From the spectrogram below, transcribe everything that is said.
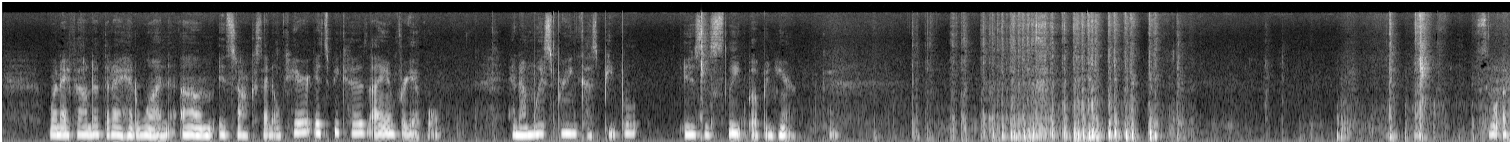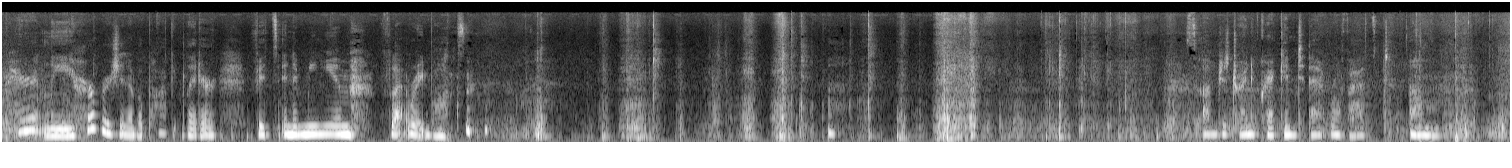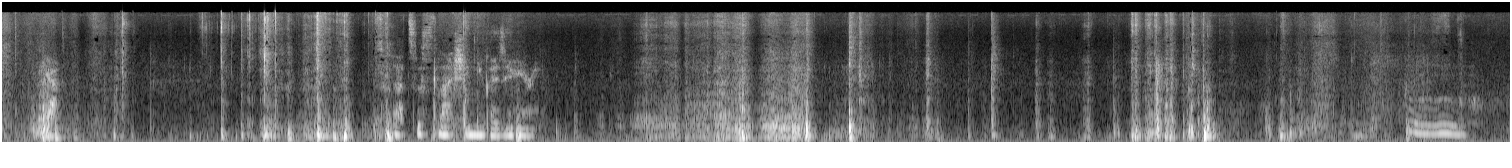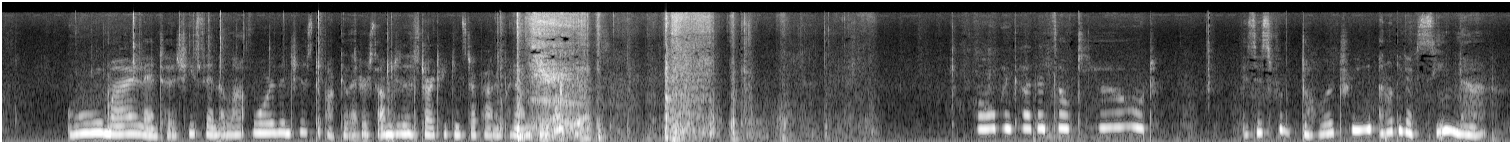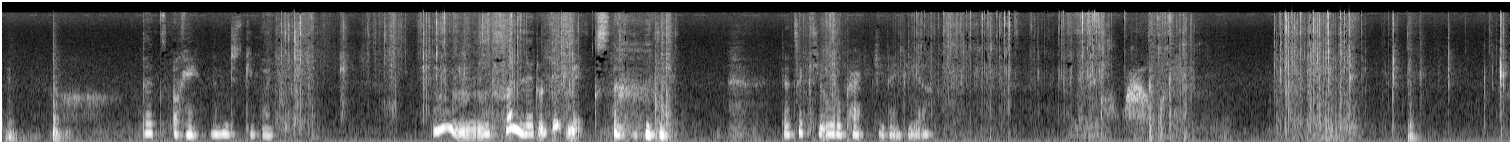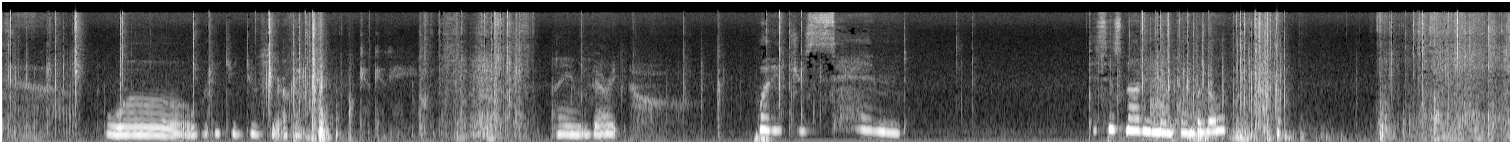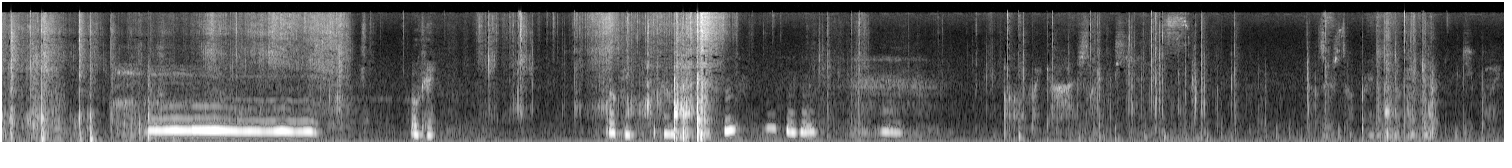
when I found out that I had won. Um, it's not because I don't care. It's because I am forgetful. And I'm whispering because people is asleep up in here. Okay. So apparently her version of a pocket letter fits in a medium flat rate box. so I'm just trying to crack into that real fast. Um, yeah. So that's the slashing you guys are hearing. Ooh, my Lanta. She sent a lot more than just a pocket letter, so I'm just gonna start taking stuff out and put it on the table. Oh my god, that's so cute. Is this from Dollar Tree? I don't think I've seen that. That's okay. Let me just keep going. Mmm, fun little dip mix. That's a cute little packaging idea. Oh wow, okay. Whoa, what did you do here? Okay, okay, okay, okay. I am very. What did you send? This is not in an envelope. Okay. Okay. Um, oh my gosh, look at these. Those are so pretty. Okay, keep going.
